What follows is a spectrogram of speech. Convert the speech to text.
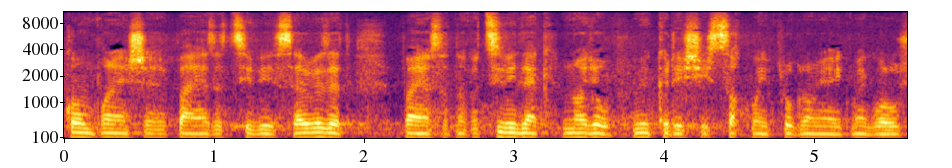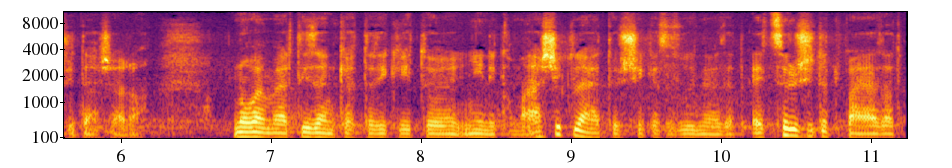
komponense pályázat civil szervezet, pályázhatnak a civilek nagyobb működési és szakmai programjaik megvalósítására. November 12-től nyílik a másik lehetőség, ez az úgynevezett egyszerűsített pályázat.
